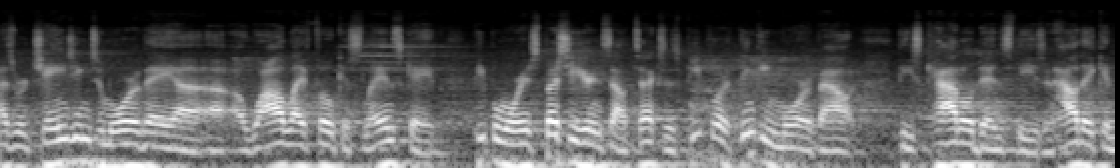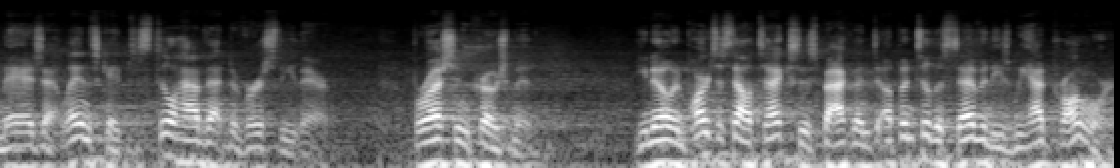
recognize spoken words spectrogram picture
As we're changing to more of a, uh, a wildlife focused landscape, people more, especially here in South Texas, people are thinking more about these cattle densities and how they can manage that landscape to still have that diversity there. Brush encroachment. You know, in parts of South Texas, back up until the 70s, we had pronghorn.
